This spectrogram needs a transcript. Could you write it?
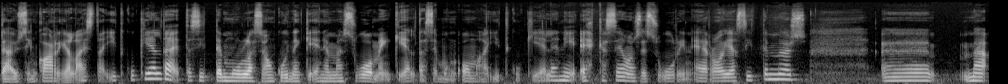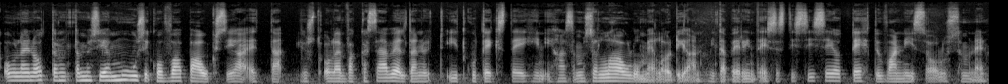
täysin karjalaista itkukieltä, että sitten mulla se on kuitenkin enemmän suomen kieltä se mun oma itkukieleni. Niin ehkä se on se suurin ero. Ja sitten myös öö, mä olen ottanut tämmöisiä muusikon vapauksia, että just olen vaikka säveltänyt itkuteksteihin ihan semmoisen laulumelodian, mitä perinteisesti siis ei ole tehty, vaan niissä on ollut semmoinen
